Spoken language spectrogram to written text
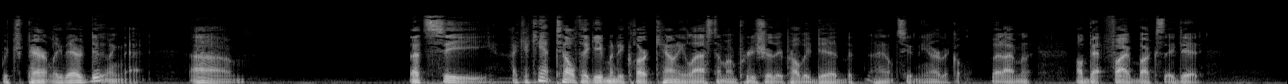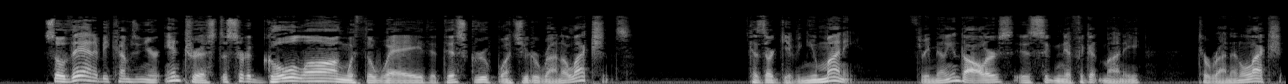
which apparently they're doing that. Um, let's see. I can't tell if they gave money to Clark County last time. I'm pretty sure they probably did, but I don't see it in the article. But I'm, I'll bet five bucks they did. So then it becomes in your interest to sort of go along with the way that this group wants you to run elections. Because they're giving you money. $3 million is significant money to run an election.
